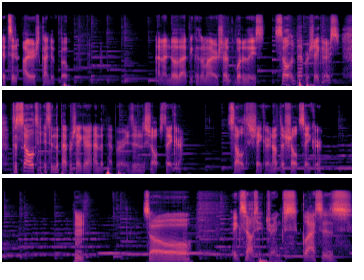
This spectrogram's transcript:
It's an Irish kind of boat. And I know that because I'm Irish. What are these? Salt and pepper shakers. The salt is in the pepper shaker and the pepper is in the salt shaker. Salt shaker, not the salt shaker. Hmm. So, exotic drinks. Glasses.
